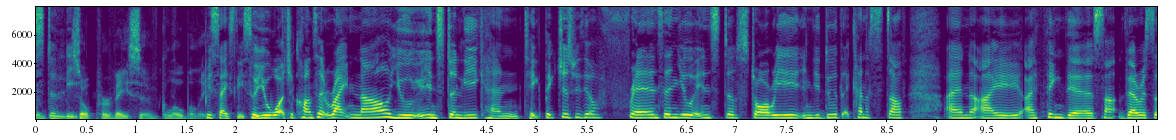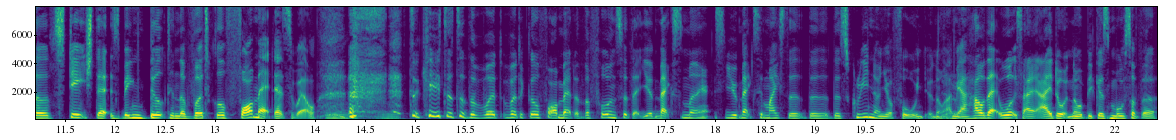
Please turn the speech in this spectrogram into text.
Instantly. and so pervasive globally. Precisely. So you watch a concert right now, you instantly can take pictures with your friends and you Insta story and you do that kind of stuff. And I, I think there's some, there is a stage that is being built in the vertical format as well to cater to the vert- vertical format of the phone so that you maximize you maximize the, the, the screen on your phone. You know, I mean, how that works, I, I don't know because most of the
